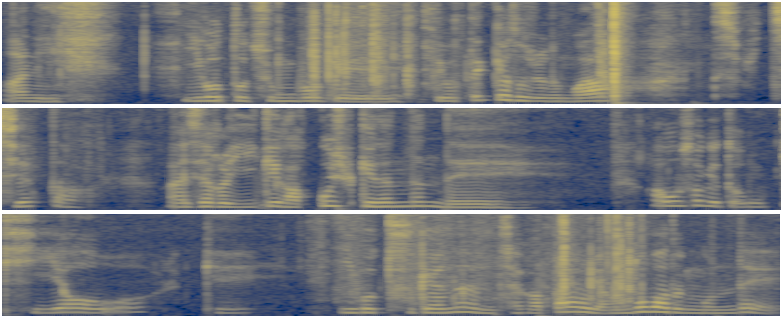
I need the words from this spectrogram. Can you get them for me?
아니 이것도 중복에 이거 뜯겨서 주는 거야? 미치겠다. 아니 제가 이게 갖고 싶긴 했는데. 아 우석이 너무 귀여워. 이렇게. 이거 두 개는 제가 따로 양도받은 건데.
